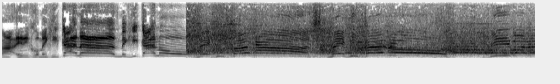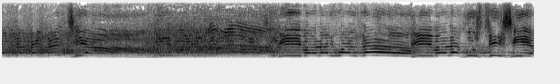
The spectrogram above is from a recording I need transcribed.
Ah, y dijo, mexicanas, mexicanos. ¡Mexicanas! ¡Mexicanos! ¡Viva la independencia! ¡Viva la igualdad! ¡Viva la justicia!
